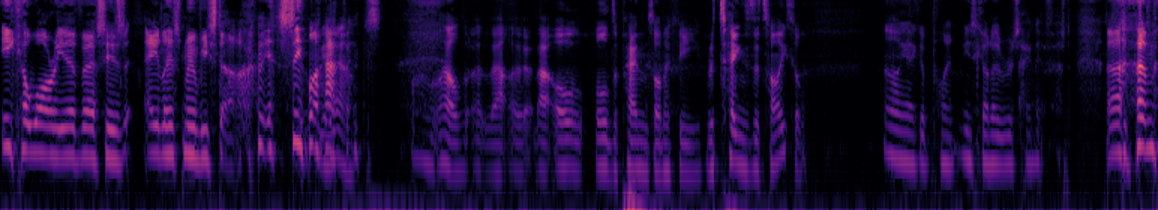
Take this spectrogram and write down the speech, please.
Eco Warrior versus A-list movie star. See what Yeah. happens. Well, uh, that uh, that all all depends on if he retains the title. Oh yeah, good point. He's got to retain it first. Um,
